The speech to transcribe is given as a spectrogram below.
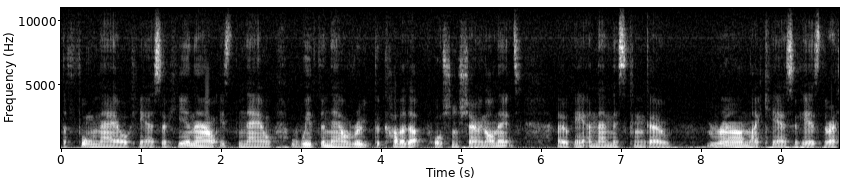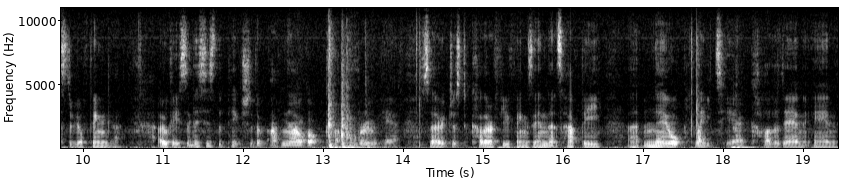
the full nail here. So here now is the nail with the nail root, the covered up portion shown on it. Okay, and then this can go round like here, so here's the rest of your finger. Okay, so this is the picture that I've now got cut through here. So just to colour a few things in, let's have the uh, nail plate here coloured in in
